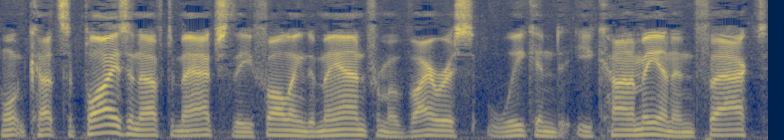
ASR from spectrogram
won't cut supplies enough to match the falling demand from a virus weakened economy. And in fact,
